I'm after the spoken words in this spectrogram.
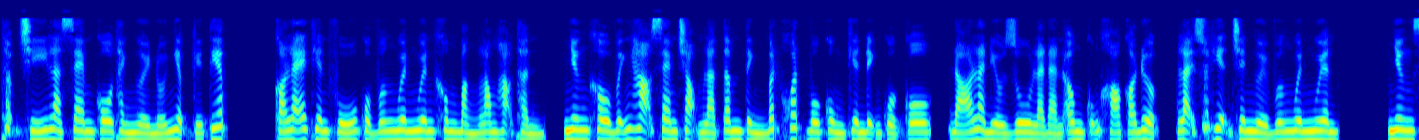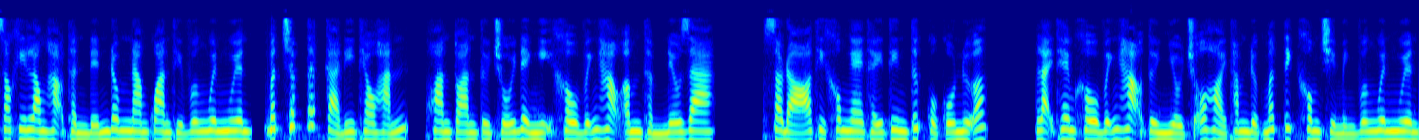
thậm chí là xem cô thành người nối nghiệp kế tiếp. Có lẽ thiên phú của Vương Nguyên Nguyên không bằng Long Hạo Thần, nhưng Khâu Vĩnh Hạo xem trọng là tâm tình bất khuất vô cùng kiên định của cô, đó là điều dù là đàn ông cũng khó có được, lại xuất hiện trên người Vương Nguyên Nguyên. Nhưng sau khi Long Hạo Thần đến Đông Nam Quan thì Vương Nguyên Nguyên, bất chấp tất cả đi theo hắn, hoàn toàn từ chối đề nghị Khâu Vĩnh Hạo âm thầm nêu ra. Sau đó thì không nghe thấy tin tức của cô nữa. Lại thêm Khâu Vĩnh Hạo từ nhiều chỗ hỏi thăm được mất tích không chỉ mình Vương Nguyên Nguyên,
